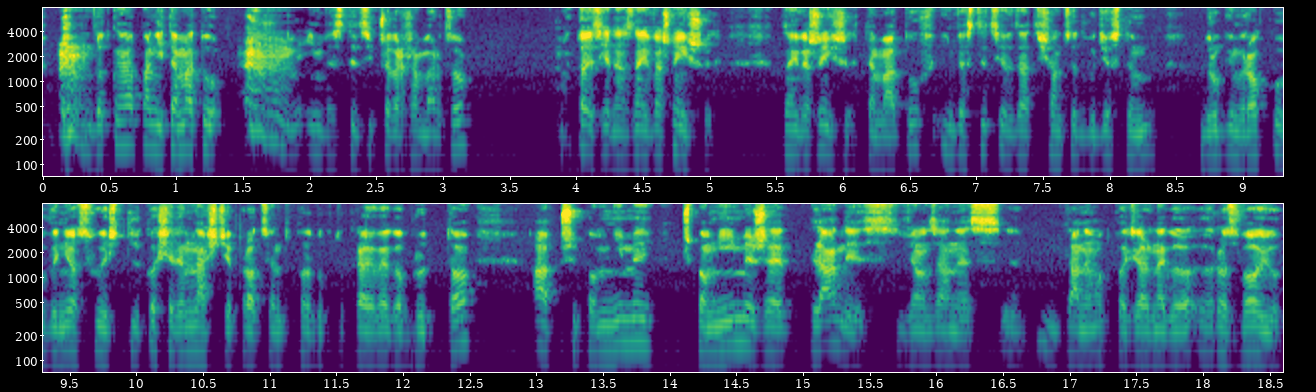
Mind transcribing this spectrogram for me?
Dotknęła Pani tematu inwestycji, przepraszam bardzo. To jest jeden z najważniejszych najważniejszych tematów. Inwestycje w 2022 roku wyniosły tylko 17% produktu krajowego brutto, a przypomnijmy, przypomnijmy, że plany związane z y, planem odpowiedzialnego rozwoju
